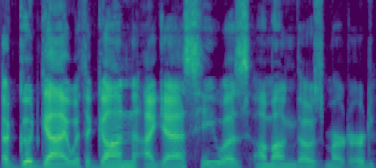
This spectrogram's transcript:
a good guy with a gun, I guess, he was among those murdered.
